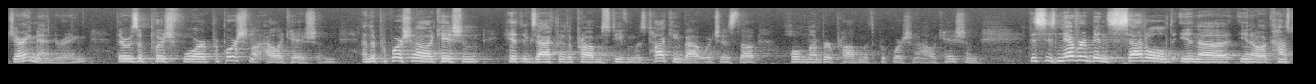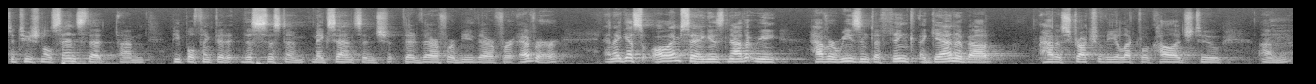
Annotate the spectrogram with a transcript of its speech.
gerrymandering, there was a push for proportional allocation. And the proportional allocation hit exactly the problem Stephen was talking about, which is the whole number problem with proportional allocation. This has never been settled in a, you know, a constitutional sense that um, people think that it, this system makes sense and should therefore be there forever. And I guess all I'm saying is now that we have a reason to think again about how to structure the Electoral College to um,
